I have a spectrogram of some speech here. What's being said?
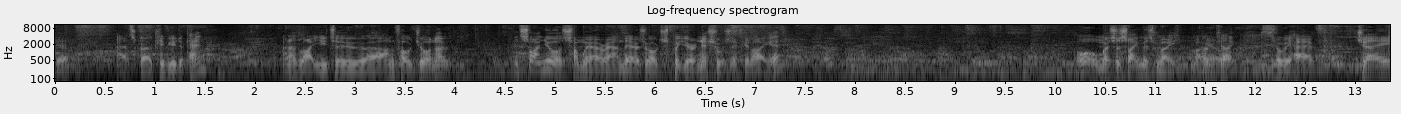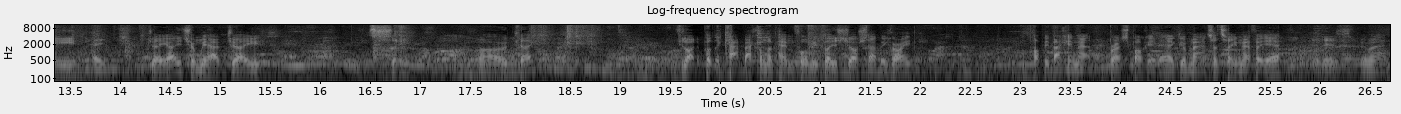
Yeah. That's great. I'll give you the pen. And I'd like you to uh, unfold your note and sign yours somewhere around there as well. Just put your initials if you like, yeah? Oh, almost the same as me. Okay. So we have J H. J H and we have JC. Okay. If you'd like to put the cap back on the pen for me, please, Josh, that'd be great. Pop it back in that breast pocket there. Good man. It's a team effort, yeah? It is. Good man.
